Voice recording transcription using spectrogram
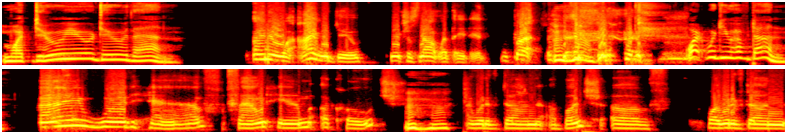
What do you do then? I know what I would do, which is not what they did. But mm-hmm. what would you have done? I would have found him a coach. Mm-hmm. I would have done a bunch of, well, I would have done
